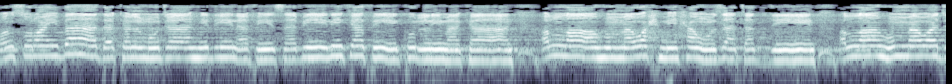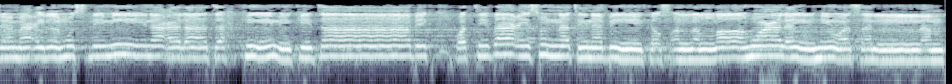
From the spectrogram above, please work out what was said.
وانصر عبادك المجاهدين في سبيلك في كل مكان. اللهم واحم حوزة الدين. اللهم واجمع المسلمين على تحكيم كتابك واتباع سنة نبيك صلى الله عليه وسلم.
